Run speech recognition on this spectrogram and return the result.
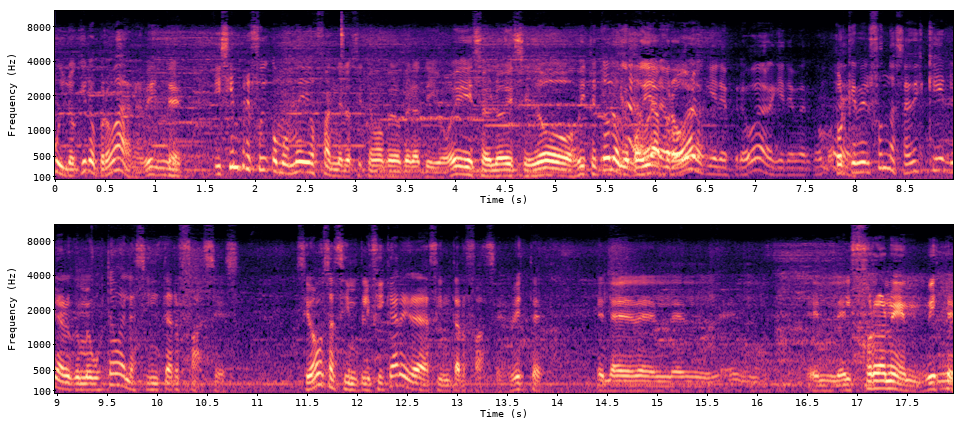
uy, lo quiero probar, ¿viste? Mm. Y siempre fui como medio fan de los sistemas operativos. Eso, lo S2, ¿viste? Todo lo que podía bueno, probar. Uno quiere probar, quiere ver cómo Porque en el fondo, ¿sabés qué? Era lo que me gustaba las interfaces. Si vamos a simplificar, eran las interfaces, ¿viste? El, el, el, el, el- el front-end, ¿viste?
